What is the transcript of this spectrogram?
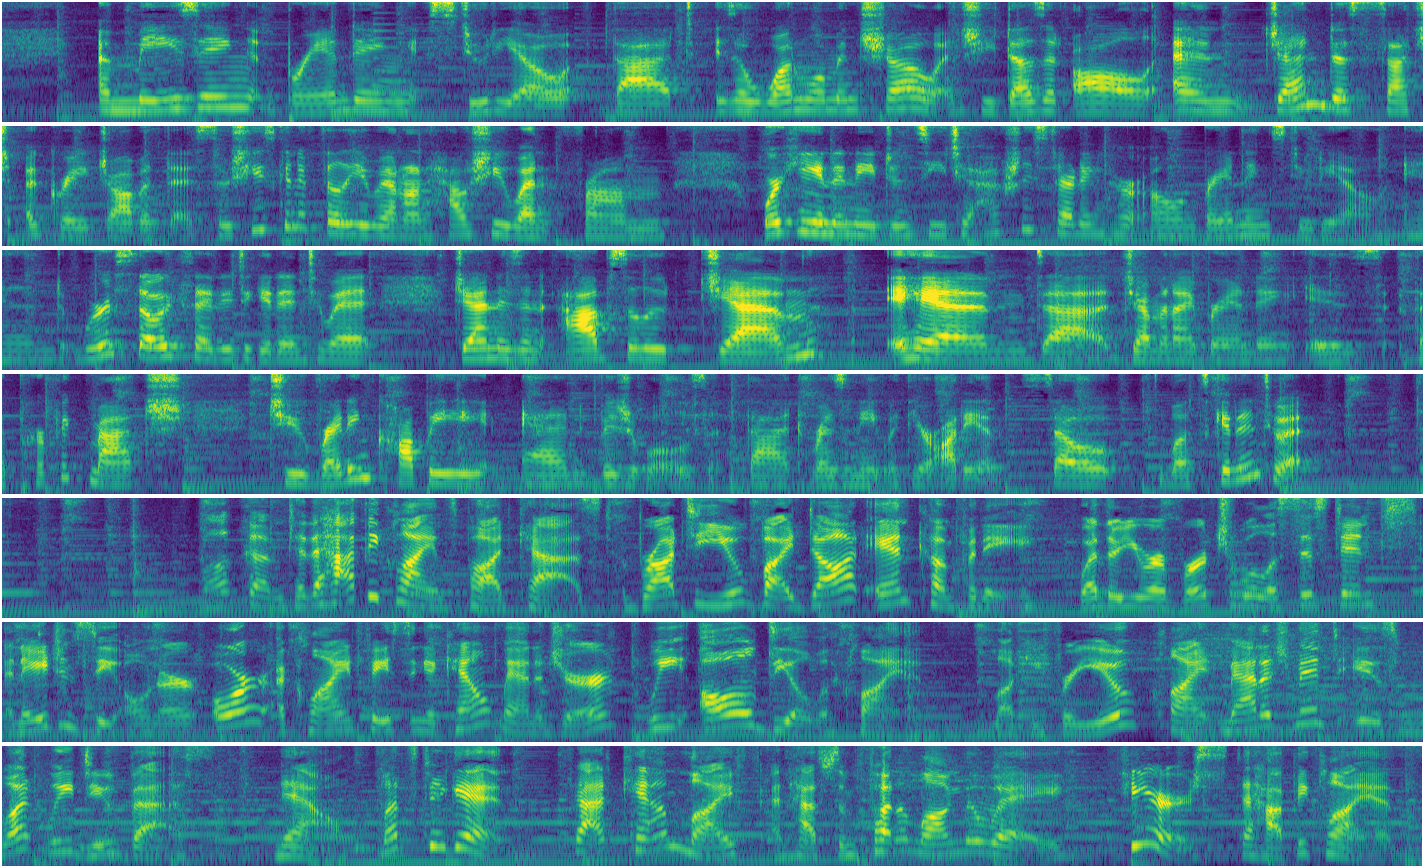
amazing branding studio that is a one woman show and she does it all. And Jen does such a great job at this. So she's going to fill you in on how she went from working in an agency to actually starting her own branding studio. And we're so excited to get into it. Jen is an absolute gem, and uh, Gemini branding is the perfect match to writing copy and visuals that resonate with your audience. So let's get into it. Welcome to the Happy Clients Podcast, brought to you by Dot and Company. Whether you're a virtual assistant, an agency owner, or a client facing account manager, we all deal with clients. Lucky for you, client management is what we do best. Now, let's dig in, chat cam life, and have some fun along the way. Cheers to happy clients.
